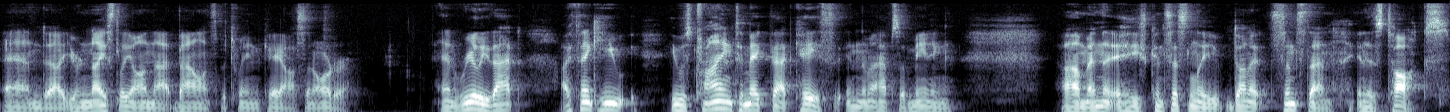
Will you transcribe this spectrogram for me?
and uh, you're nicely on that balance between chaos and order. And really, that I think he he was trying to make that case in the maps of meaning. Um, and he's consistently done it since then in his talks.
